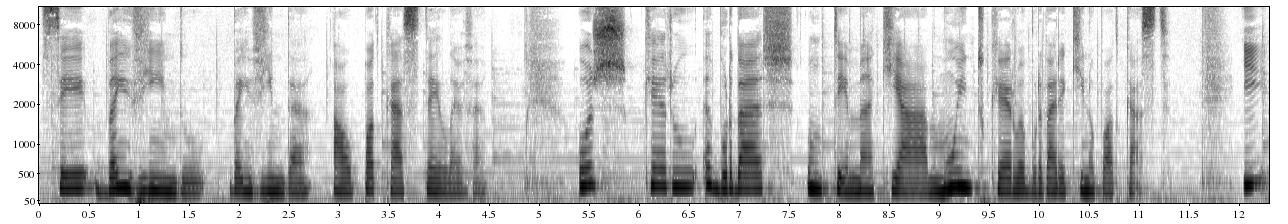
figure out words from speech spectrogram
Seja bem-vindo, bem-vinda ao podcast da Eleva. Hoje quero abordar um tema que há muito quero abordar aqui no podcast. E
